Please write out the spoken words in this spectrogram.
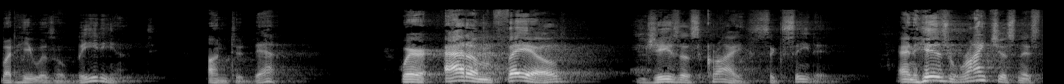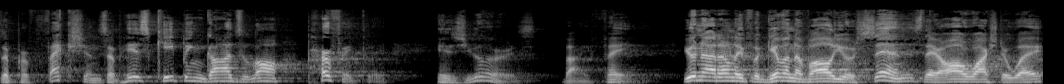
But he was obedient unto death. Where Adam failed, Jesus Christ succeeded. And his righteousness, the perfections of his keeping God's law perfectly, is yours by faith. You're not only forgiven of all your sins, they're all washed away,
